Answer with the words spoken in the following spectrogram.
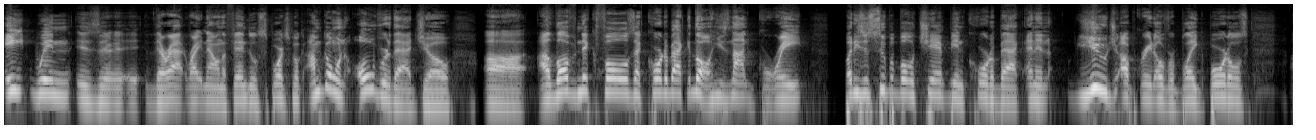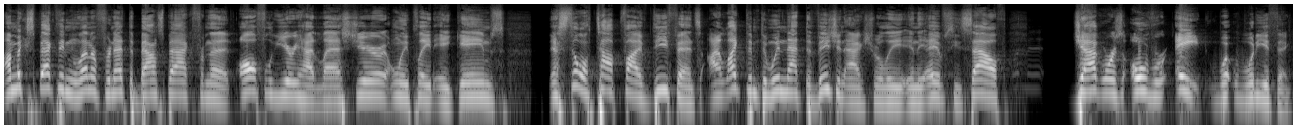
eight win is uh, they're at right now in the FanDuel Sportsbook. I'm going over that, Joe. Uh, I love Nick Foles at quarterback. No, he's not great, but he's a Super Bowl champion quarterback and an huge upgrade over Blake Bortles. I'm expecting Leonard Fournette to bounce back from that awful year he had last year. Only played eight games. They're still a top five defense. I like them to win that division actually in the AFC South. Jaguars over eight. What What do you think?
